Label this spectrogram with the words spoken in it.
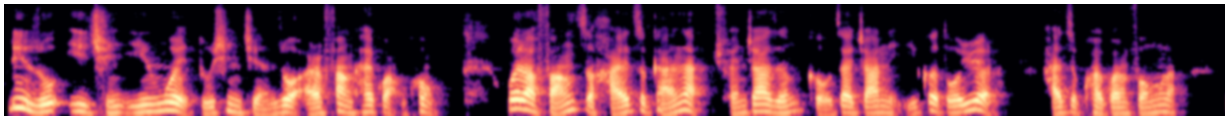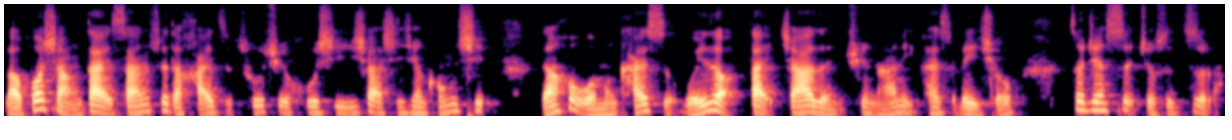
例如，疫情因为毒性减弱而放开管控，为了防止孩子感染，全家人苟在家里一个多月了，孩子快关疯了。老婆想带三岁的孩子出去呼吸一下新鲜空气，然后我们开始围绕带家人去哪里开始内求。这件事就是治了。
